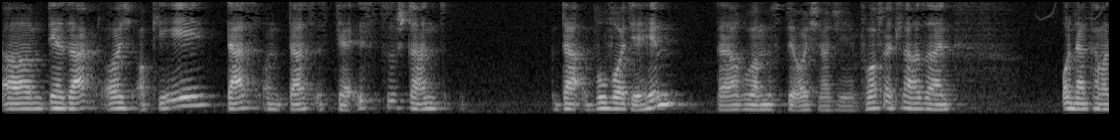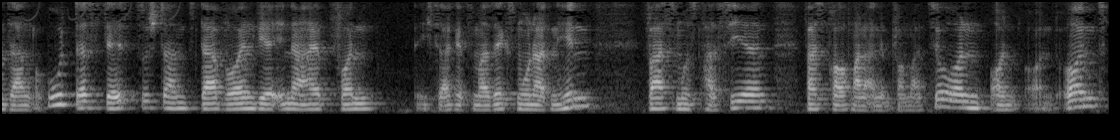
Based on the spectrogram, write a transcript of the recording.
ähm, der sagt euch, okay, das und das ist der Ist-Zustand, da, wo wollt ihr hin? Darüber müsst ihr euch natürlich im Vorfeld klar sein. Und dann kann man sagen, gut, das ist der Ist-Zustand, da wollen wir innerhalb von, ich sage jetzt mal, sechs Monaten hin. Was muss passieren? Was braucht man an Informationen? Und, und, und.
